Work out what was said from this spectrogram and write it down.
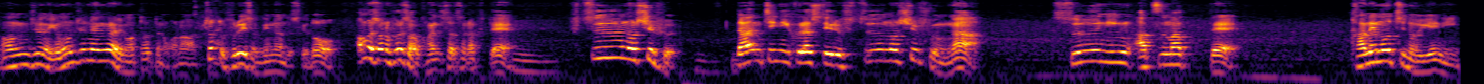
う、30年、40年ぐらい経ってるのかな。ちょっと古い作品なんですけど、あんまりその古さを感じさせなくて、普通の主婦、団地に暮らしている普通の主婦が、数人集まって、金持ちの家に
